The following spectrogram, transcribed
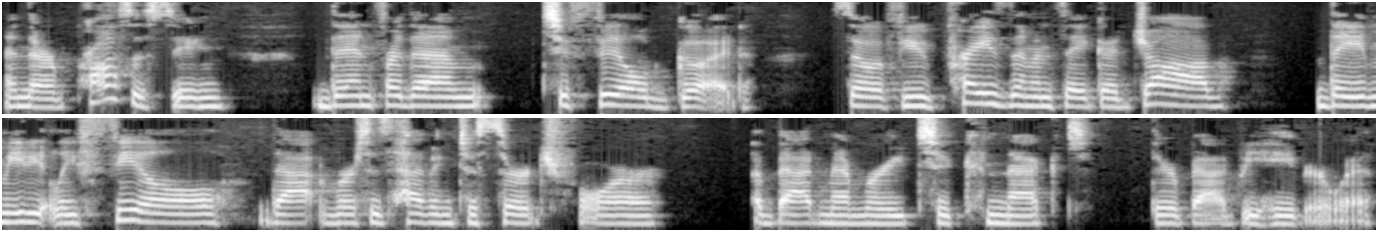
in their processing than for them to feel good. So if you praise them and say good job, they immediately feel that versus having to search for a bad memory to connect their bad behavior with.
